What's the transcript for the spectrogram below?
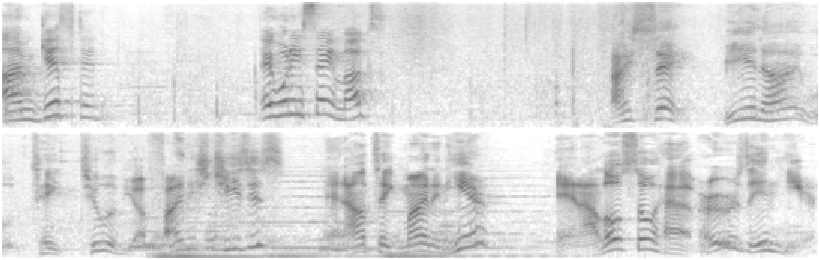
I'm gifted. Hey, what do you say, Muggs? I say, B and I will take two of your finest cheeses, and I'll take mine in here, and I'll also have hers in here.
